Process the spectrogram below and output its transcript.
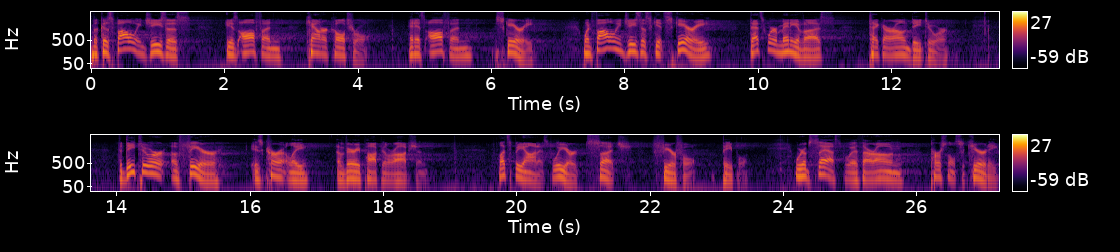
Because following Jesus is often countercultural and it's often scary. When following Jesus gets scary, that's where many of us take our own detour. The detour of fear is currently a very popular option. Let's be honest, we are such fearful people. We're obsessed with our own personal security.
